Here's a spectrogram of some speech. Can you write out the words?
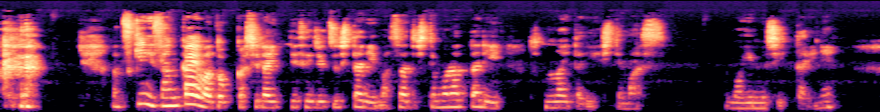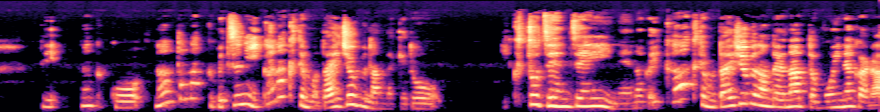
月に3回はどっかしら行って施術したり、マッサージしてもらったり、整えたりしてます。もぎ虫行ったりね。で、なんかこう、なんとなく別に行かなくても大丈夫なんだけど、行くと全然いいね。なんか行かなくても大丈夫なんだよなって思いながら、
